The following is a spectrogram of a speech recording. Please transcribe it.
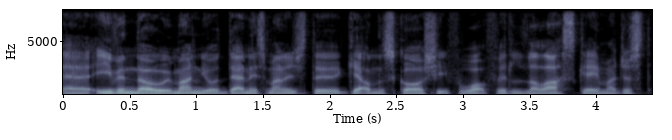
Uh, even though Emmanuel Dennis managed to get on the score sheet for Watford the last game, I just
